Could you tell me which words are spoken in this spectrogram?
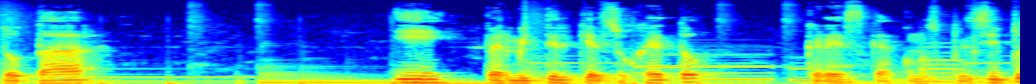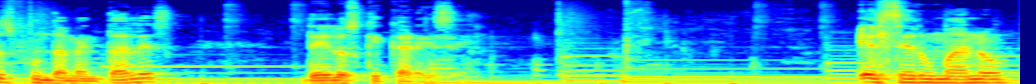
dotar y permitir que el sujeto crezca con los principios fundamentales de los que carece. El ser humano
